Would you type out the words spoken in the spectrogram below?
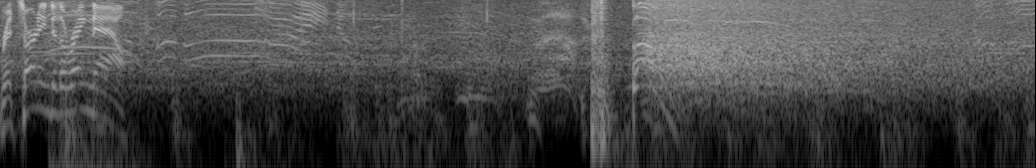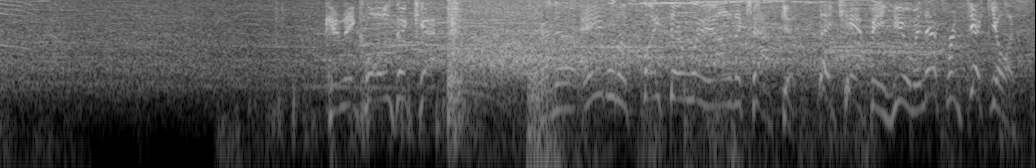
Returning to the ring now. Can they close the cap? And they're able to fight their way out of the casket. They can't be human. That's ridiculous.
